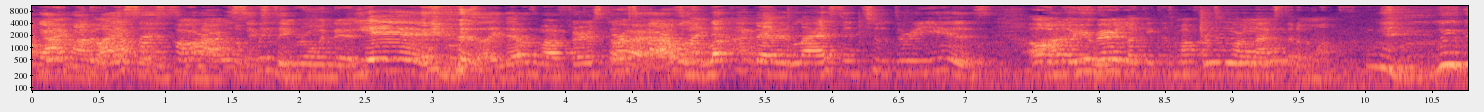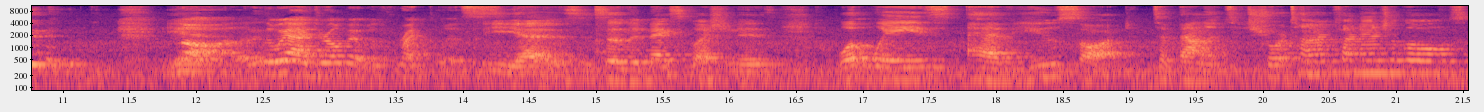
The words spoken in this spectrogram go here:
I got my you, though. My license first when I was completely 16. ruined it. Yeah, like that was my first car. First car I was like lucky that. that it lasted two, three years. Oh no, you're very lucky because my first car lasted a month. yeah. No, the way I drove it was reckless. Yes. So the next question is what ways have you sought to balance short-term financial goals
